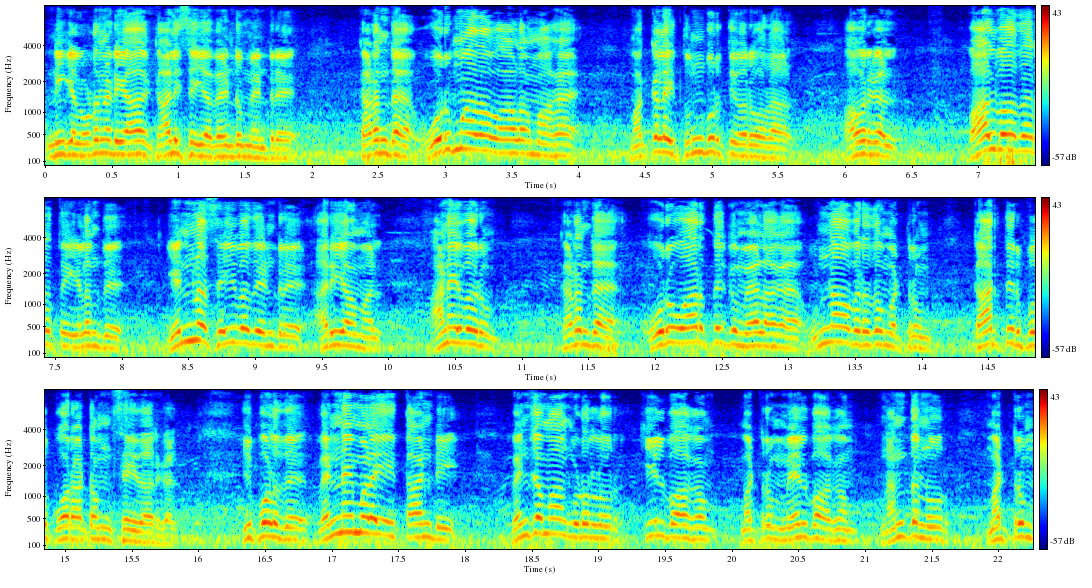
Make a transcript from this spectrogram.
நீங்கள் உடனடியாக காலி செய்ய வேண்டும் என்று கடந்த ஒரு மாத காலமாக மக்களை துன்புறுத்தி வருவதால் அவர்கள் வாழ்வாதாரத்தை இழந்து என்ன செய்வது என்று அறியாமல் அனைவரும் கடந்த ஒரு வாரத்துக்கு மேலாக உண்ணாவிரதம் மற்றும் காத்திருப்பு போராட்டம் செய்தார்கள். இப்பொழுது வெண்ணெய்மலையை தாண்டி வெஞ்சமாங்குடலூர் கீழ்பாகம் மற்றும் மேல்பாகம் நந்தனூர் மற்றும்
